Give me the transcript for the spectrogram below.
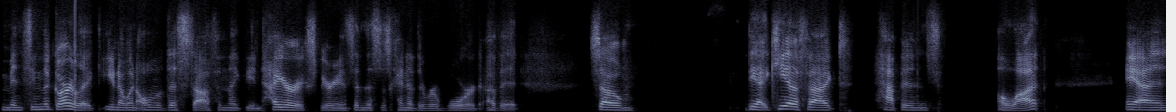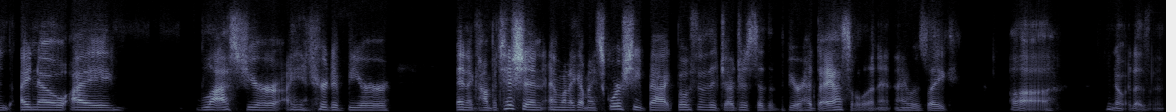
mincing the garlic, you know, and all of this stuff and like the entire experience. And this is kind of the reward of it. So the IKEA effect happens a lot. And I know I last year I entered a beer in a competition. And when I got my score sheet back, both of the judges said that the beer had diacetyl in it. And I was like, uh, no, it doesn't.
